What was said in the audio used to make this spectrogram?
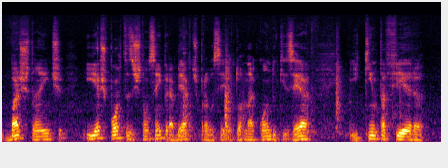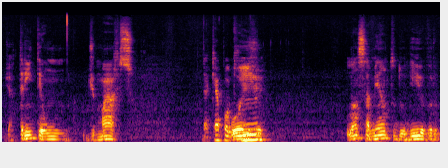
bastante e as portas estão sempre abertas para você retornar quando quiser. E quinta-feira, dia 31 de março, Daqui a pouquinho. hoje, lançamento do livro. O,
